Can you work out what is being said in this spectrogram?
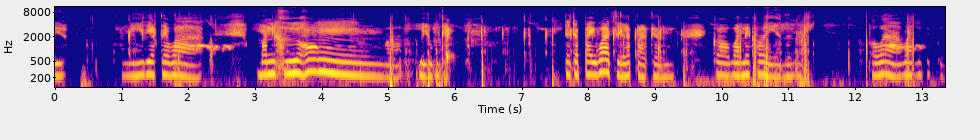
อ อันนี้เรียกได้ว่า มันคือห้องไม่รู้เหมือนกันแต่จะไปวาดศิลปะกัน ก็วาดไม่ค่อยอันนั้นเลยเพราะว่าวาดไม่ค่อยเป็น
